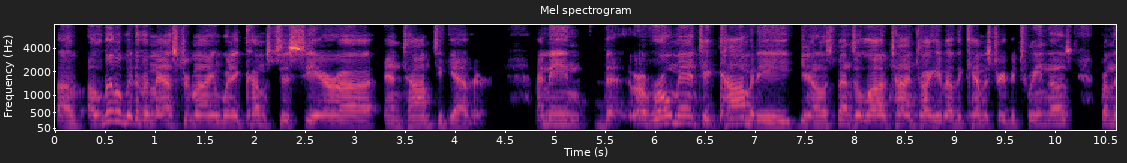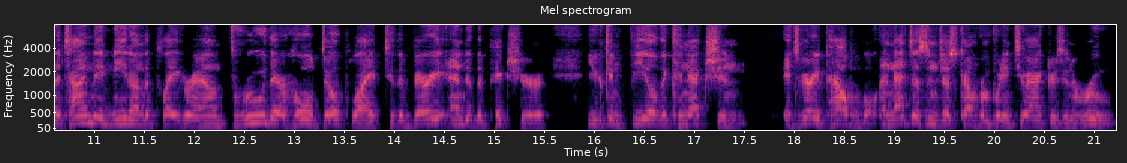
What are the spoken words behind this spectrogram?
of a little bit of a mastermind when it comes to Ciara and Tom together. I mean, the, a romantic comedy, you know, spends a lot of time talking about the chemistry between those. From the time they meet on the playground through their whole dope life to the very end of the picture, you can feel the connection it's very palpable. And that doesn't just come from putting two actors in a room.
